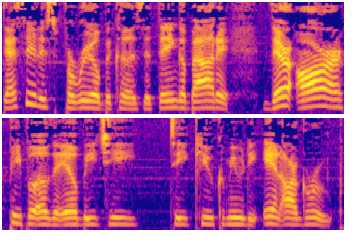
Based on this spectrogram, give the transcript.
that's it is for real because the thing about it, there are people of the LGBTQ community in our group,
